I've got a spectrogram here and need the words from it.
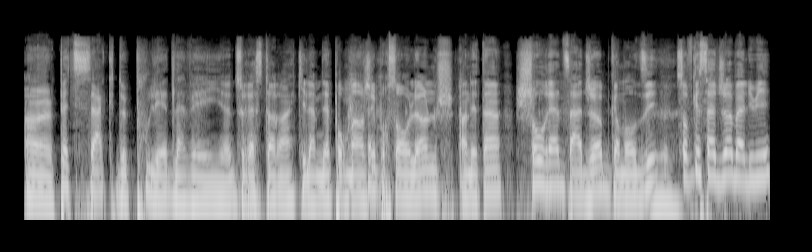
un petit sac de poulet de la veille euh, du restaurant qu'il amenait pour manger pour son lunch en étant chaud raide sa job, comme on dit. Sauf que sa job à lui,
